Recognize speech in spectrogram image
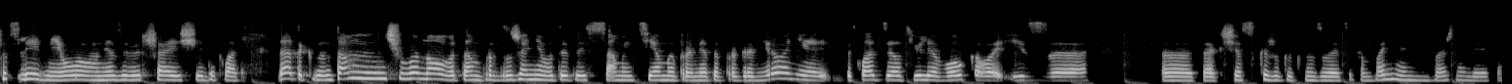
Последний, о, у меня завершающий доклад. Да, так ну, там ничего нового, там продолжение вот этой самой темы про метапрограммирование. Доклад делает Юлия Волкова из... Э, э, так, сейчас скажу, как называется компания, не важно ли это.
